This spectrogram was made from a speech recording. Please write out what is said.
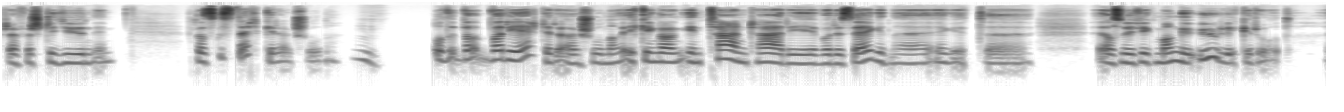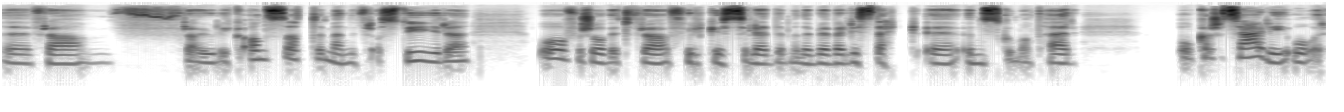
fra første juni. Ganske sterke reaksjoner. Mm. Og det varierte reaksjoner, ikke engang internt her i vårt eget uh, Altså, vi fikk mange ulike råd uh, fra, fra, ulike ansatte, men fra styret, og for så vidt fra fylkesleddet, men det ble veldig sterkt uh, ønske om at her og kanskje særlig i år,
